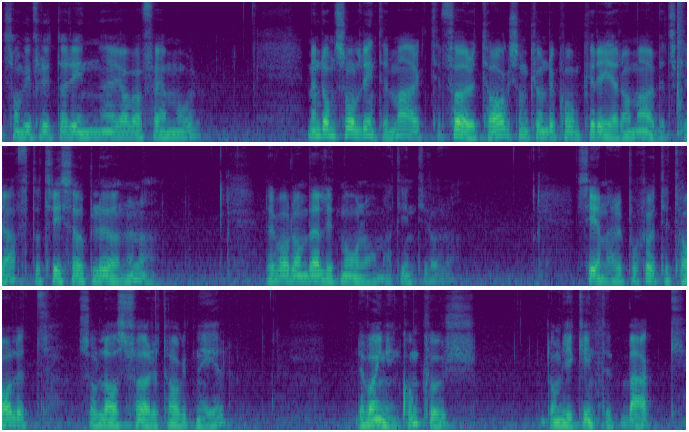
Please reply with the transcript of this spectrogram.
som vi flyttade in när jag var fem år. Men de sålde inte mark till företag som kunde konkurrera om arbetskraft och trissa upp lönerna. Det var de väldigt måna om att inte göra. Senare på 70-talet så lades företaget ner. Det var ingen konkurs. De gick inte back.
